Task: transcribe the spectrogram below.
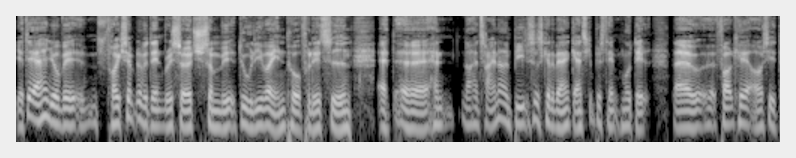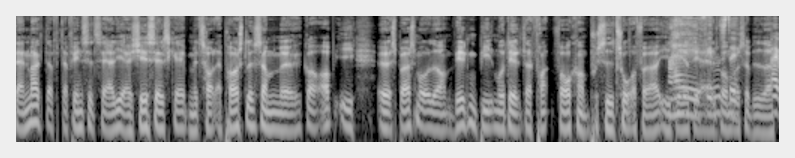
Ja, det er han jo ved, for eksempel ved den research, som vi, du lige var inde på for lidt siden, at øh, han, når han tegner en bil, så skal det være en ganske bestemt model. Der er jo øh, folk her også i Danmark, der, der findes et særligt AG-selskab med 12 apostle, som øh, går op i øh, spørgsmålet om, hvilken bilmodel der forekom på side 42 i Ej, det her album det? og så videre. Ej.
